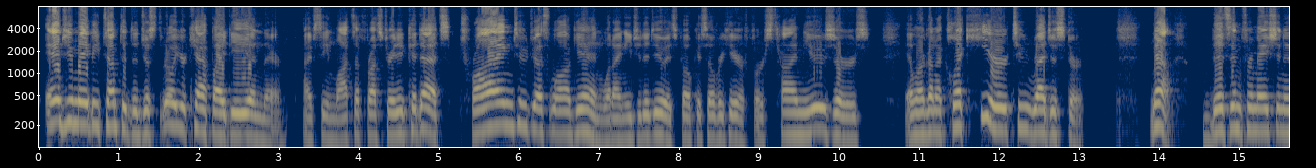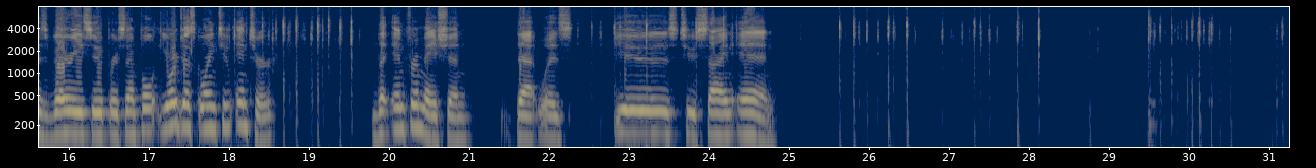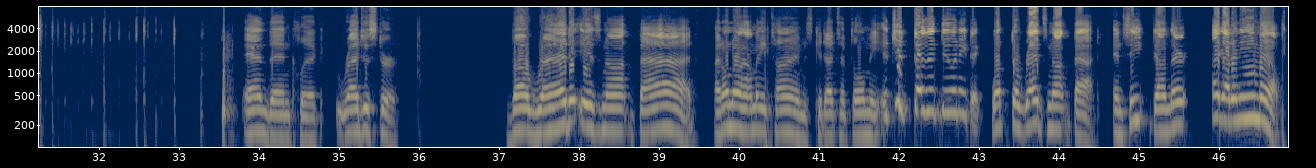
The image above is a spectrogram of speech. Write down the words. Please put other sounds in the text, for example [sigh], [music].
And you may be tempted to just throw your CAP ID in there. I've seen lots of frustrated cadets trying to just log in. What I need you to do is focus over here, first time users, and we're going to click here to register. Now, this information is very super simple. You're just going to enter the information that was used to sign in. And then click register. The red is not bad. I don't know how many times cadets have told me, it just doesn't do anything. What the red's not bad. And see, down there, I got an email.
